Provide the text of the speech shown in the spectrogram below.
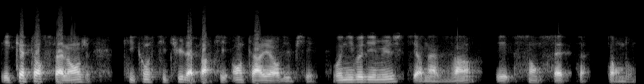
et 14 phalanges qui constituent la partie antérieure du pied. Au niveau des muscles, il y en a 20 et 107 tendons.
